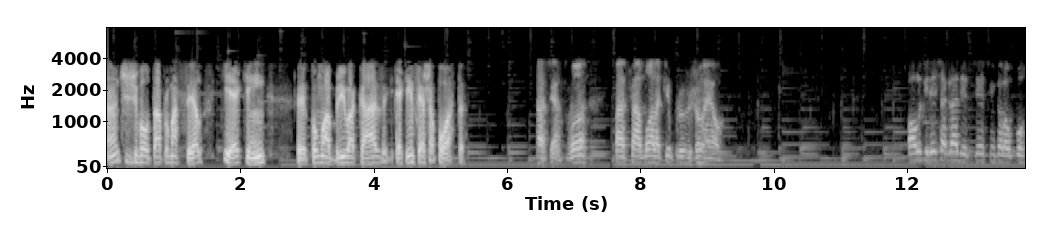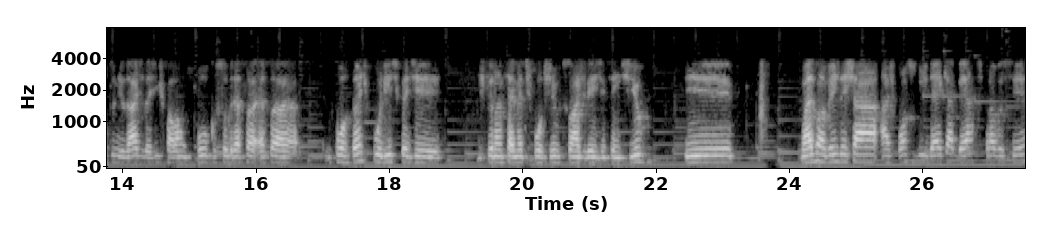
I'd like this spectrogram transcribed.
antes de voltar para o Marcelo, que é quem, é, como abriu a casa, é quem fecha a porta. Tá certo. Vou passar a bola aqui para o Joel. Paulo, queria te agradecer assim, pela oportunidade da gente falar um pouco sobre essa, essa importante política de, de financiamento esportivo, que são as leis de incentivo. E mais uma vez deixar as portas do IDEC abertas para você.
